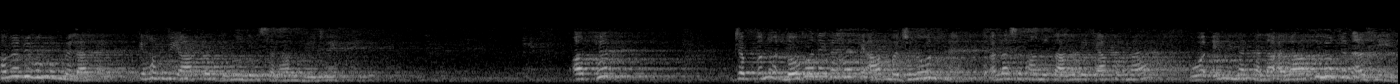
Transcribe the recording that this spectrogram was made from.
ہمیں بھی حکم ملا ہے کہ ہم بھی آپ پر درود و سلام بھیجیں۔ اور پھر جب ان لوگوں نے کہا کہ آپ مجنون ہیں، تو اللہ سبحانہ تعالیٰ نے کیا فرمایا؟ وہ ان نقل اللہ عظیم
